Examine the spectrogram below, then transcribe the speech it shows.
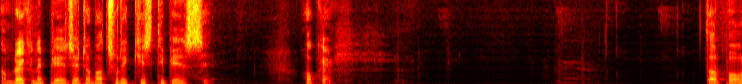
আমরা এখানে পেয়ে যাই। এটা বাৎসরিক কিস্তি পেয়েছি। ওকে। তারপর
